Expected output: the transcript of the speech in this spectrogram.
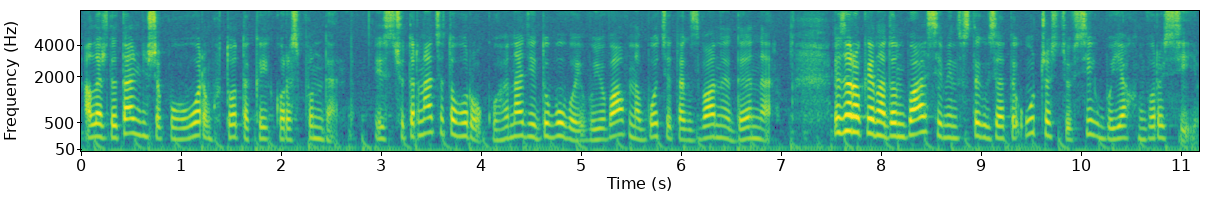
Але ж детальніше поговоримо, хто такий кореспондент. Із 2014 року Геннадій Дубовий воював на боці так званої ДНР. І за роки на Донбасі він встиг взяти участь у всіх боях Новоросії,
